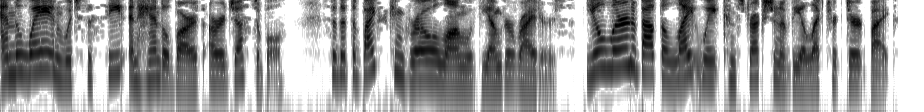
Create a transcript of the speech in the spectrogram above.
and the way in which the seat and handlebars are adjustable so that the bikes can grow along with younger riders. You'll learn about the lightweight construction of the electric dirt bikes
